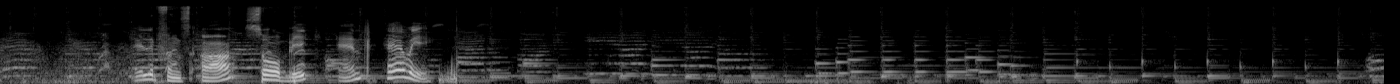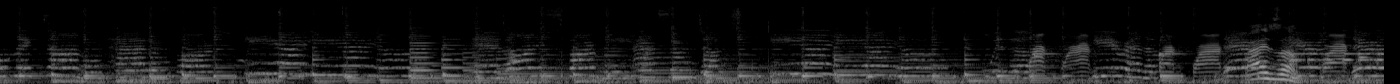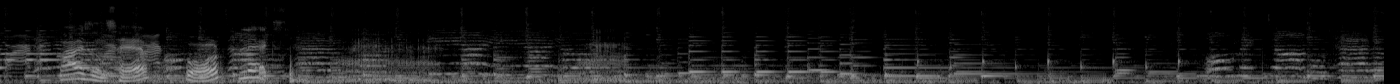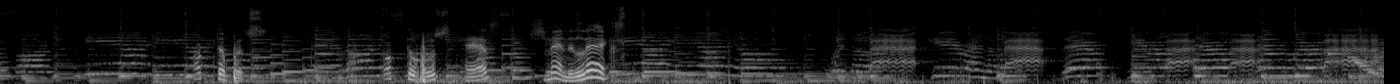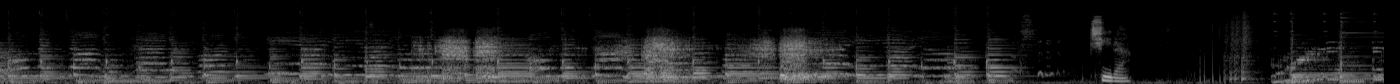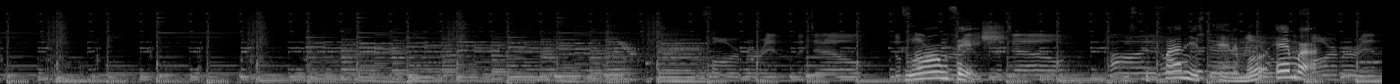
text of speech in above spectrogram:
Elephants are so big and heavy. Bison. Bisons have four legs. Octopus. Octopus has many legs. Cheetah. Farmer in the dell. The Clownfish. It's the funniest animal ever. Farmer in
